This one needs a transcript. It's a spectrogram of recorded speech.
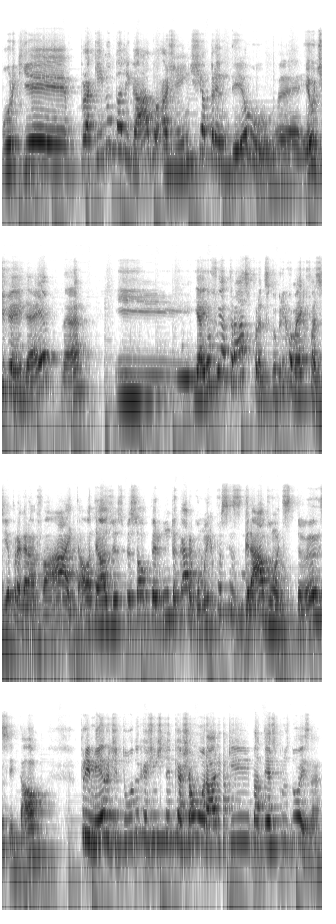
Porque, para quem não tá ligado, a gente aprendeu, é, eu tive a ideia, né? E, e aí eu fui atrás para descobrir como é que fazia para gravar e tal. Até às vezes o pessoal pergunta, cara, como é que vocês gravam à distância e tal? Primeiro de tudo é que a gente teve que achar um horário que batesse para os dois, né?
